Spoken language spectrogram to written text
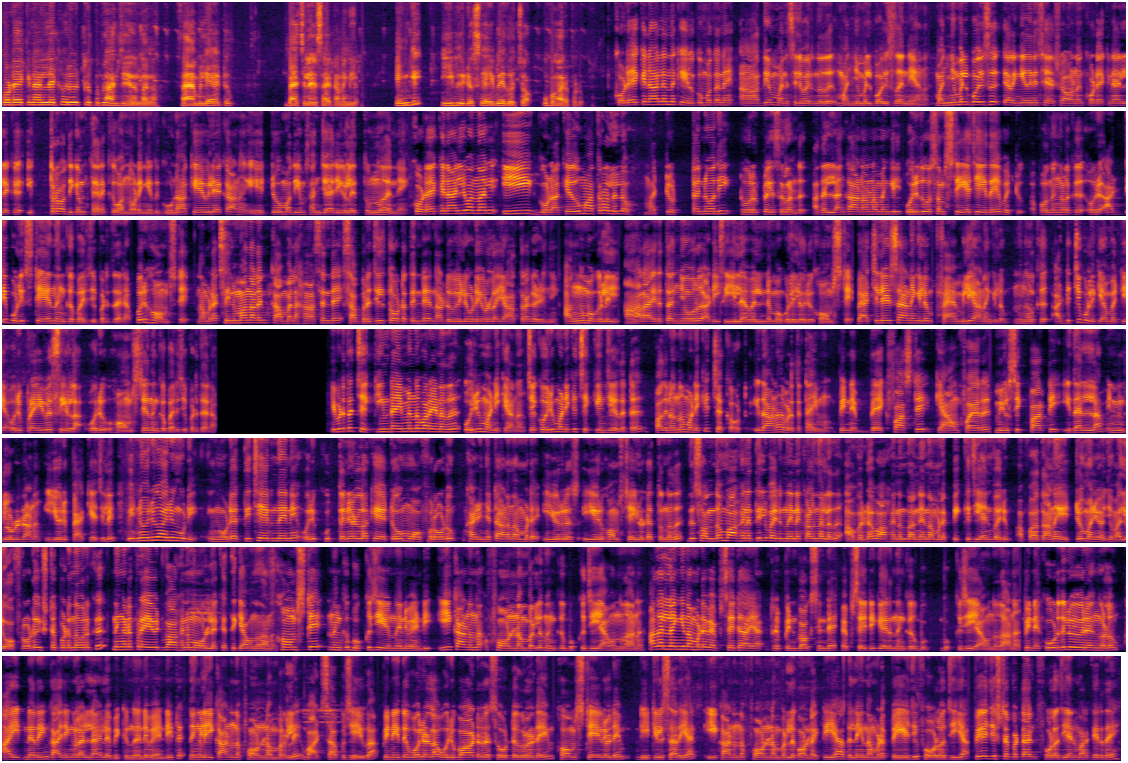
കൊടൈക്കനാലിലേക്ക് ഒരു trip plan ചെയ്യുന്നുണ്ടെങ്കിൽ family ആയിട്ടും ബാച്ചിലേഴ്സ് ആയിട്ടാണെങ്കിലും. എങ്കിൽ ഈ വീഡിയോ സേവ് ചെയ്ത് വെച്ചോ ഉപകാരപ്പെടും. കൊടൈക്കനാൽ എന്ന് കേൾക്കുമ്പോൾ തന്നെ ആദ്യം മനസ്സിൽ വരുന്നത് മഞ്ഞുമൽ ബോയ്സ് തന്നെയാണ്. മഞ്ഞുമൽ ബോയ്സ് ഇറങ്ങിയതിന് ശേഷമാണ് കൊടൈക്കനാലിലേക്ക് ഇത്രയധികം തിരക്ക് വന്നു തുടങ്ങിയത്. ഗുണ കേവിലേക്കാണ് ഏറ്റവും അധികം സഞ്ചാരികൾ എത്തുന്നത് തന്നെ. കൊടൈക്കനാലിൽ വന്നാൽ ഈ ഗുണ കേവ് മാത്രമല്ലല്ലോ മറ്റൊട്ടനവധി ടൂറിസ്റ്റ് പ്ലേസുകളുണ്ട് അതെല്ലാം കാണണമെങ്കിൽ ഒരു ദിവസം സ്റ്റേ ചെയ്തേ പറ്റൂ. അപ്പോൾ നിങ്ങൾക്ക് ഒരു അടിപൊളി സ്റ്റേ നിങ്ങൾക്ക് പരിചയപ്പെടുത്തി തരാം. ഒരു ഹോം സ്റ്റേ നമ്മുടെ സിനിമാ നടൻ കമൽഹാസന്റെ സബ്രജിൽ തോട്ടത്തിന്റെ നടുവിലൂടെയുള്ള യാത്ര കഴിഞ്ഞ് അങ്ങ് മുകളിൽ ആറായിരത്തി അഞ്ഞൂറ് അടി സീ ലെവലിന്റെ മുകളിൽ ഒരു ഹോം സ്റ്റേ ബാച്ചിലേഴ്സ് ആണെങ്കിലും ഫാമിലി ആണെങ്കിലും നിങ്ങൾക്ക് അടിച്ചു പൊളിക്കാൻ പറ്റിയ ഒരു പ്രൈവസി ഉള്ള ഒരു ഹോം സ്റ്റേ നിങ്ങൾക്ക് പരിചയപ്പെടുത്തി തരാം ഇവിടുത്തെ ചെക്കിംഗ് ടൈം എന്ന് പറയുന്നത് ഒരു മണിക്കാണ്. ചെക്ക് ഒരു മണിക്ക് ചെക്ക് ഇൻ ചെയ്തിട്ട് പതിനൊന്ന് മണിക്ക് ചെക്ക് ഔട്ട് ഇതാണ് ഇവിടുത്തെ ടൈം പിന്നെ breakfast camp fire music party ഇതെല്ലാം ഇൻക്ലൂഡഡ് ആണ് ഈ ഒരു പാക്കേജിൽ പിന്നെ ഒരു കാര്യം കൂടി ഇങ്ങോട്ട് എത്തിച്ചേരുന്നതിന് ഒരു കുത്തനെയുള്ള കയറ്റവും ഓഫ് റോഡും കഴിഞ്ഞിട്ടാണ് നമ്മുടെ ഈ ഒരു ഈ ഒരു ഹോം സ്റ്റേയിലോട്ട് എത്തുന്നത്. ഇത് സ്വന്തം വാഹനത്തിൽ വരുന്നതിനേക്കാൾ നല്ലത് അവരുടെ വാഹനം തന്നെ നമ്മളെ പിക്ക് ചെയ്യാൻ വരും. അപ്പോൾ അതാണ് ഏറ്റവും അനുയോജ്യം. അതിൽ ഓഫ് റോഡ് ഇഷ്ടപ്പെടുന്നവർക്ക് നിങ്ങളുടെ പ്രൈവറ്റ് വാഹനം മുകളിലേക്ക് എത്തിക്കാവുന്നതാണ്. ഹോം സ്റ്റേ നിങ്ങൾക്ക് ബുക്ക് ചെയ്യുന്നതിന് വേണ്ടി ഈ കാണുന്ന ഫോൺ നമ്പറിൽ നിങ്ങൾക്ക് ബുക്ക് ചെയ്യാവുന്നതാണ്. അതല്ലെങ്കിൽ നമ്മുടെ വെബ്സൈറ്റ് ആയ ട്രിപ്പിൻ ബോക്സിന്റെ വെബ്സൈറ്റിൽ കയറി നിങ്ങൾക്ക് ബുക്ക് ചെയ്യാവുന്നതാണ്. പിന്നെ കൂടുതൽ വിവരങ്ങളും ഐറ്റിനറിയും കാര്യങ്ങളും എല്ലാം ലഭിക്കുന്നതിന് വേണ്ടിയിട്ട് നിങ്ങൾ ഈ കാണുന്ന ഫോൺ നമ്പറിൽ വാട്സാപ്പ് ചെയ്യുക. പിന്നെ ഇതുപോലുള്ള ഒരുപാട് റിസോർട്ടുകളുടെയും ഹോം സ്റ്റേകളുടെയും ഡീറ്റെയിൽസ് അറിയാൻ ഈ കാണുന്ന ഫോൺ നമ്പറിൽ കോൺടാക്ട് ചെയ്യുക. അതല്ലെങ്കിൽ നമ്മുടെ പേജ് ഫോളോ ചെയ്യുക. പേജ് ഇഷ്ടപ്പെട്ടാൽ ഫോളോ ചെയ്യാൻ മറക്കരുതേ.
